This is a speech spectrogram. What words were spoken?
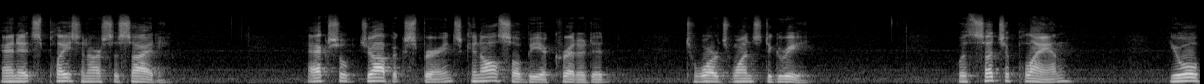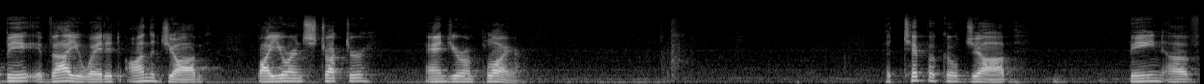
and its place in our society. Actual job experience can also be accredited towards one's degree. With such a plan, you will be evaluated on the job by your instructor and your employer. A typical job, being of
